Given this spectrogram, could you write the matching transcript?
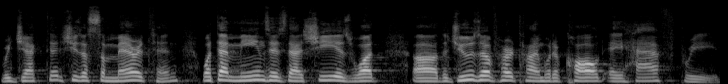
rejected. She's a Samaritan. What that means is that she is what uh, the Jews of her time would have called a half breed.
